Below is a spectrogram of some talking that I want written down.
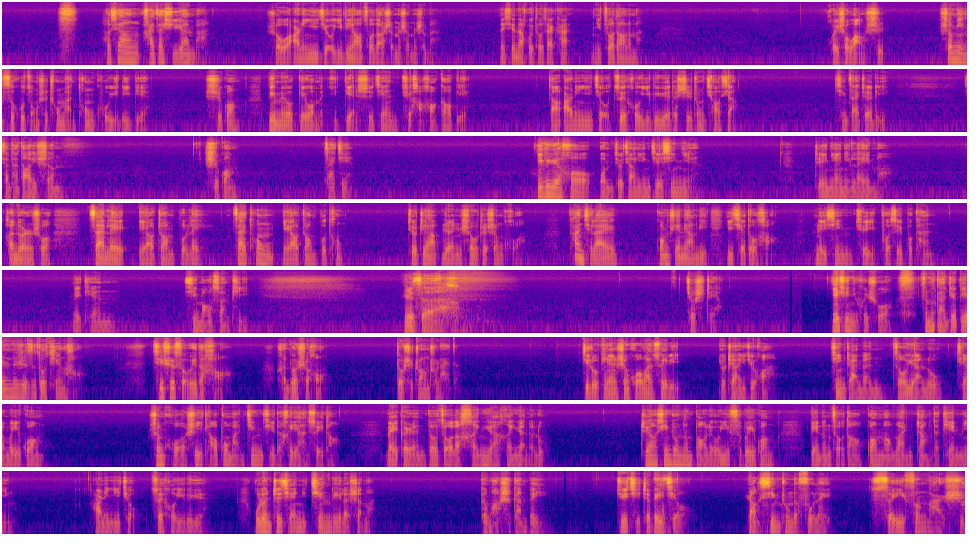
好像还在许愿吧，说我二零一九一定要做到什么什么什么。那现在回头再看，你做到了吗？回首往事，生命似乎总是充满痛苦与离别，时光。并没有给我们一点时间去好好告别。当二零一九最后一个月的时钟敲响，请在这里向他道一声：“时光，再见。”一个月后，我们就将迎接新年。这一年你累吗？很多人说，再累也要装不累。再痛也要装不痛，就这样忍受着生活，看起来光鲜亮丽，一切都好，内心却已破碎不堪。每天鸡毛蒜皮，日子就是这样。也许你会说，怎么感觉别人的日子都挺好？其实所谓的好。很多时候，都是装出来的。纪录片《生活万岁》里有这样一句话：“进窄门，走远路，见微光。”生活是一条布满荆棘的黑暗隧道，每个人都走了很远很远的路。只要心中能保留一丝微光，便能走到光芒万丈的天明。二零一九最后一个月。无论之前你经历了什么，跟往事干杯，举起这杯酒，让心中的负累随风而逝。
